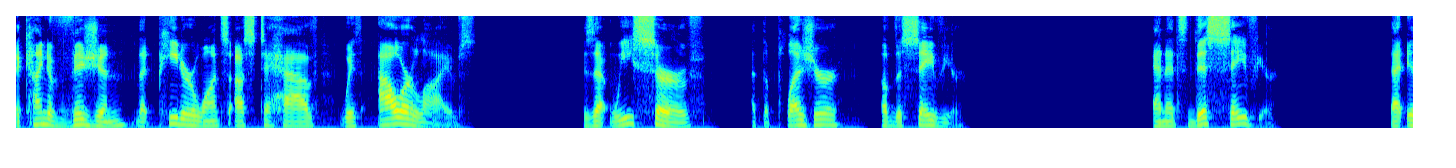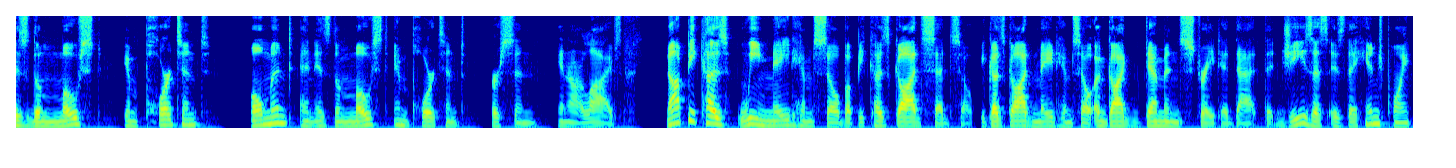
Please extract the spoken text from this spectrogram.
the kind of vision that Peter wants us to have with our lives is that we serve at the pleasure of the Savior and it's this Savior that is the most important moment and is the most important person in our lives. Not because we made him so, but because God said so, because God made him so, and God demonstrated that, that Jesus is the hinge point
